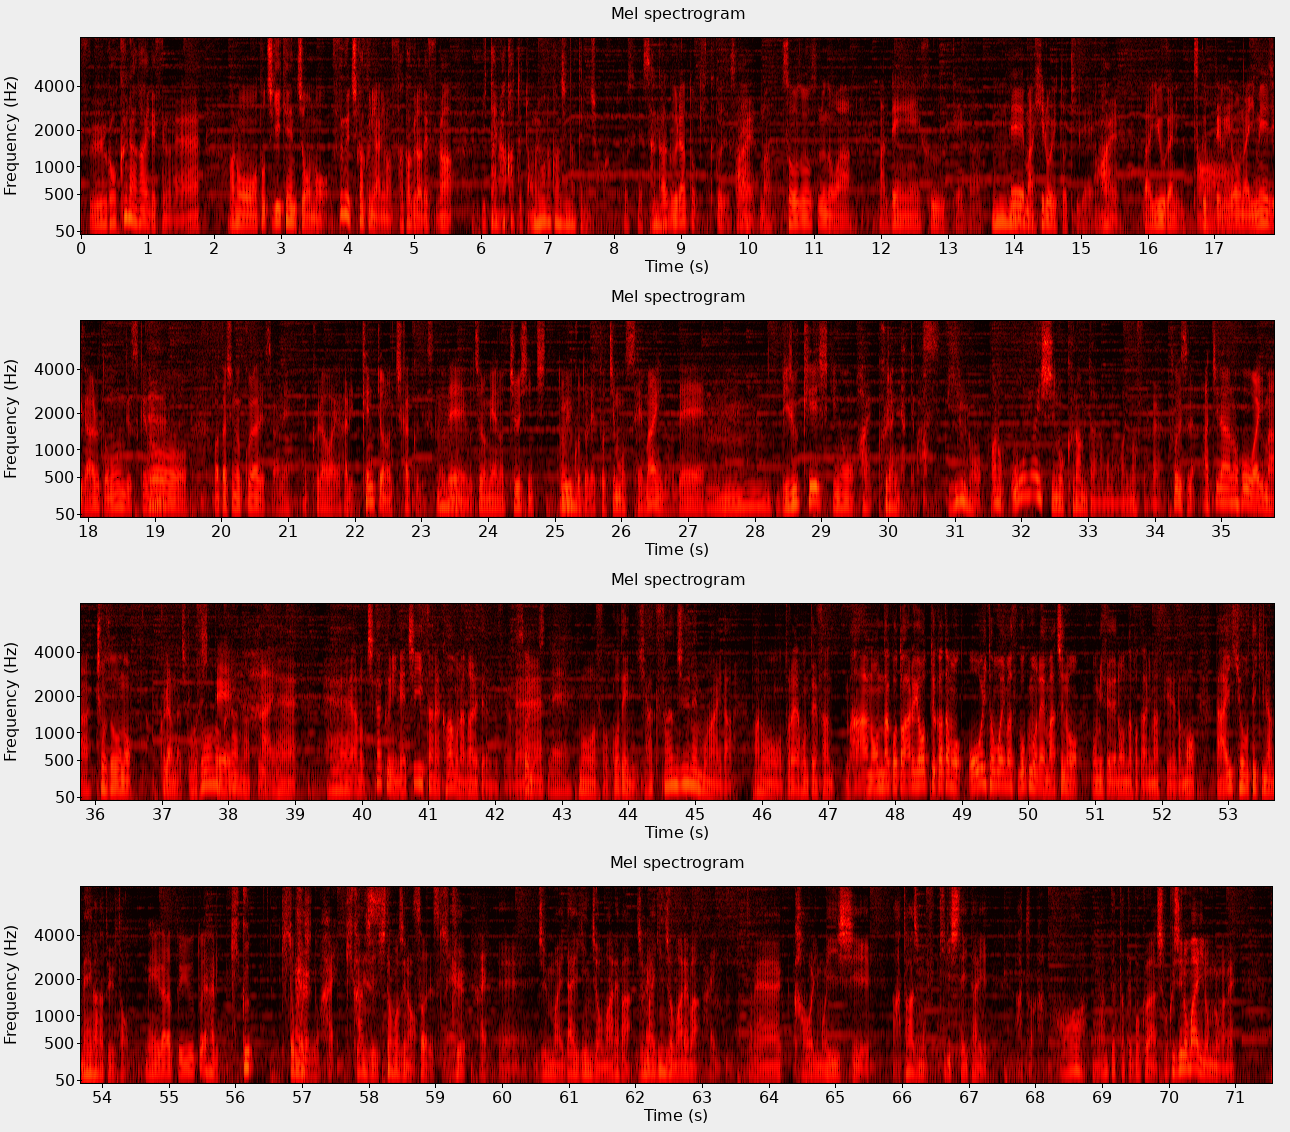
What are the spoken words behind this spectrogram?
すごく長いですよね。あの栃木県庁のすぐ近くにあります酒蔵ですが一体中ってどのような感じになってるんでしょうか？そうですね。酒蔵と聞くとですね、はい。まあ、想像するのは、まあ、田園風景があって、うん。まあ、広い土地で、はい。まあ、優雅に作ってるようなイメージがあると思うんですけど、え私の蔵ですわね。蔵はやはり県庁の近くですので、うん。宇都宮の中心地ということで、土地も狭いのでうー、ん。ビル形式のはい。蔵になってます。ビルのあの大谷石の蔵みたいなものもありますよね。そうですね。あちらの方は今貯蔵の蔵になってまして。貯蔵の蔵になっていて、はい。へえあの近くにね小さな川も流れてるんですよね。そうですね。もうそこで230年もの間あのトライ本店さんまあ飲んだことあるよっていう方も多いと思います。僕もね町のお店で飲んだことありますけれども代表的な銘柄というと。銘柄というとやはり菊一文字のはい。菊漢字一文字の、そうですね。菊はい。えー純米大吟醸もあれば純米吟醸もあれば、はい。あとね香りもいいし後味もすっきりしていたりあとはもうなんて言ったって僕は食事の前に飲むのがね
